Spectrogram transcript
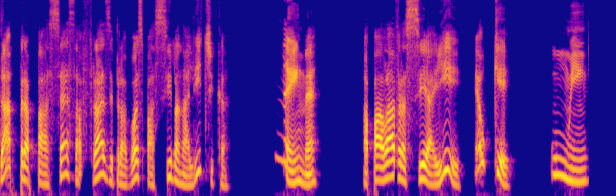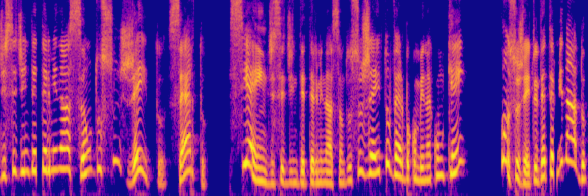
Dá para passar essa frase para a voz passiva analítica? Nem, né? A palavra ser aí é o quê? Um índice de indeterminação do sujeito, certo? Se é índice de indeterminação do sujeito, o verbo combina com quem? Com o sujeito indeterminado.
